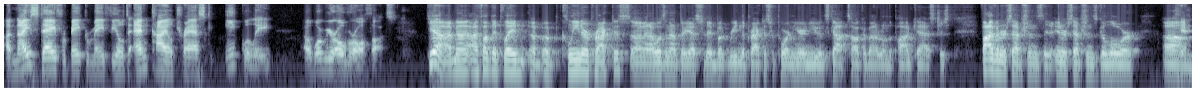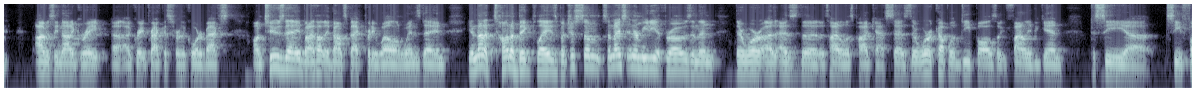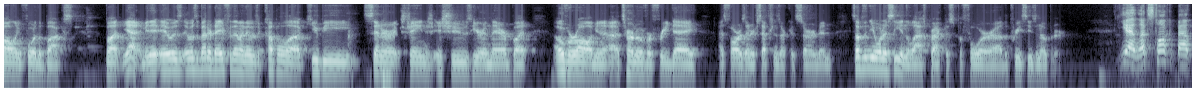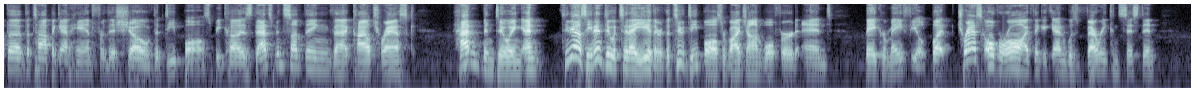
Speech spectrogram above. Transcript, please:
a nice day for Baker Mayfield and Kyle Trask equally uh, what were your overall thoughts? Yeah, I mean, I, I thought they played a, a cleaner practice. I mean, I wasn't out there yesterday, but reading the practice report and hearing you and Scott talk about it on the podcast, just five interceptions, interceptions galore. Um, yeah. Obviously, not a great uh, a great practice for the quarterbacks on Tuesday, but I thought they bounced back pretty well on Wednesday. And you know, not a ton of big plays, but just some some nice intermediate throws. And then there were, uh, as the the title of this podcast says, there were a couple of deep balls that we finally began to see uh, see falling for the Bucs. But yeah, I mean, it, it, was it was a better day for them. I know there was a couple uh, QB center exchange issues here and there, but overall, I mean, a, a turnover free day as far as interceptions are concerned, and something you want to see in the last practice before uh, the preseason opener. Yeah, let's talk about the the topic at hand for this show, the deep balls, because that's been something that Kyle Trask hadn't been doing, and to be honest, he didn't do it today either. The two deep balls were by John Wolford and Baker Mayfield. But Trask overall, I think again was very consistent.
